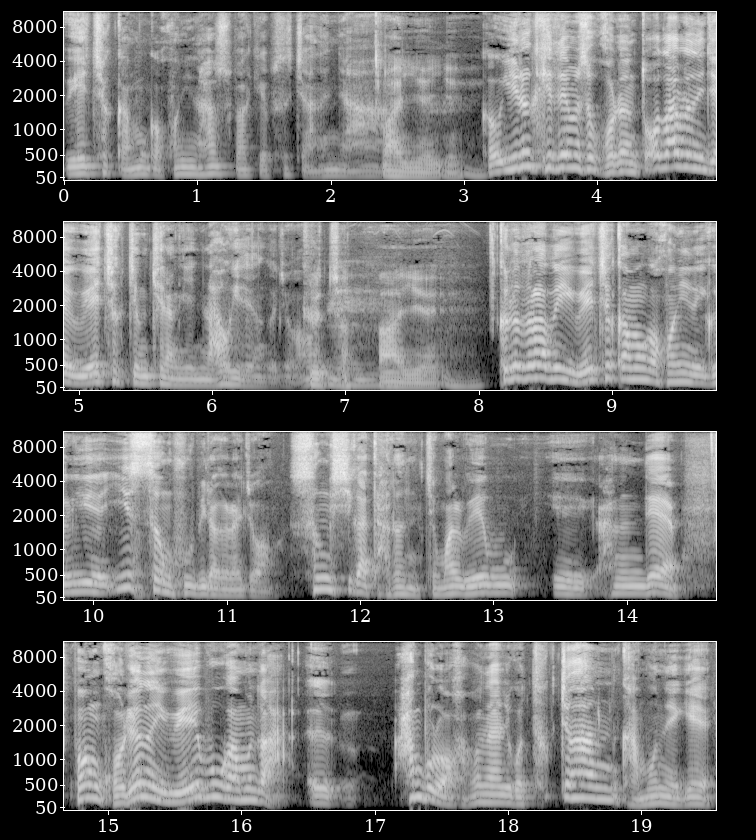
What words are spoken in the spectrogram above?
외척 가문과 혼인할 수밖에 없었지 않느냐. 아, 예, 예. 그 이렇게 되면서 고려는 또 다른 이제 외척 정치라는 게 나오게 되는 거죠. 그렇죠. 음. 아, 예. 그러더라도 이 외척 가문과 혼인이 그게 이성 후비라 그러죠. 성씨가 다른 정말 외부 예, 하는데 보면 고려는 외부 가문도 아, 어, 함부로 혼인하고 특정한 가문에게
